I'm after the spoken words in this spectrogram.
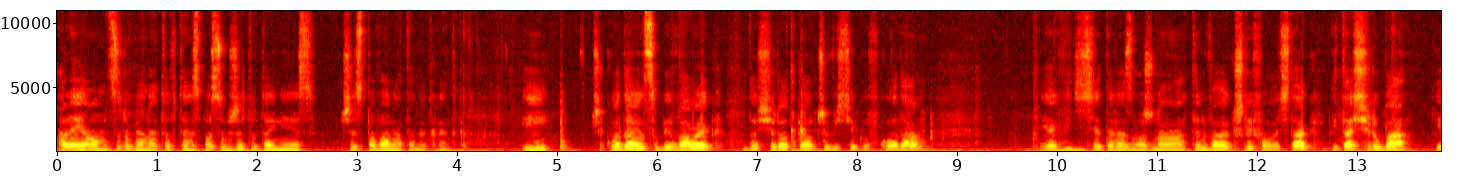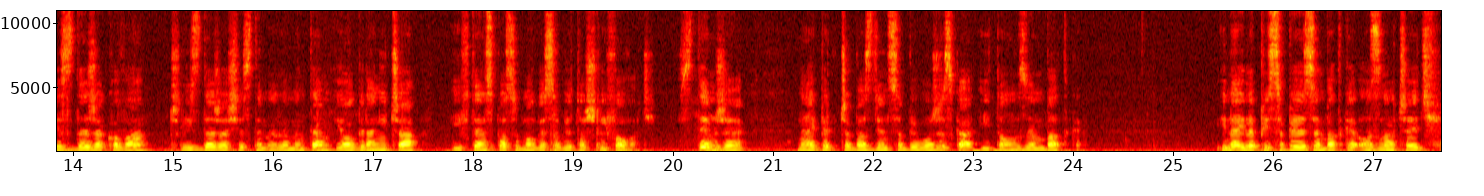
ale ja mam zrobione to w ten sposób, że tutaj nie jest przyspawana ta nakrętka. I przykładając sobie wałek, do środka oczywiście go wkładam. Jak widzicie teraz można ten wałek szlifować, tak? I ta śruba jest zderzakowa, czyli zderza się z tym elementem i ogranicza i w ten sposób mogę sobie to szlifować. Z tym, że najpierw trzeba zdjąć sobie łożyska i tą zębatkę. I najlepiej sobie zębatkę oznaczyć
